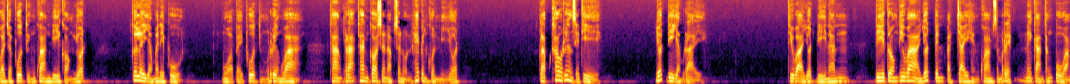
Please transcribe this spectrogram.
ว่าจะพูดถึงความดีของยศ ก็เลยยังไม่ได้พูด มัวไปพูดถึงเรื่องว่า ทางพระท่านก็สนับสนุนให้เป็นคนมียศ กลับเข้าเรื่องเสียที ยศดีอย่างไร ที่ว่ายศดีนั้น ดีตรงที่ว่ายศเป็นปัจจัยแห่งความสำเร็จในการทั้งปวง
